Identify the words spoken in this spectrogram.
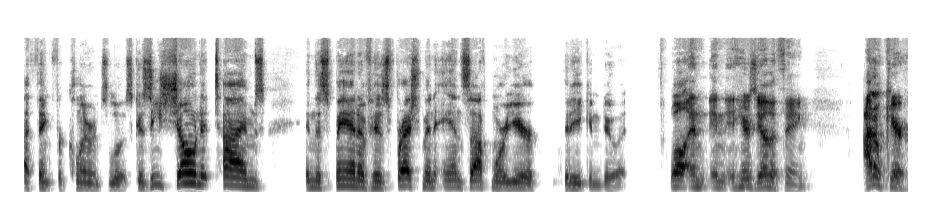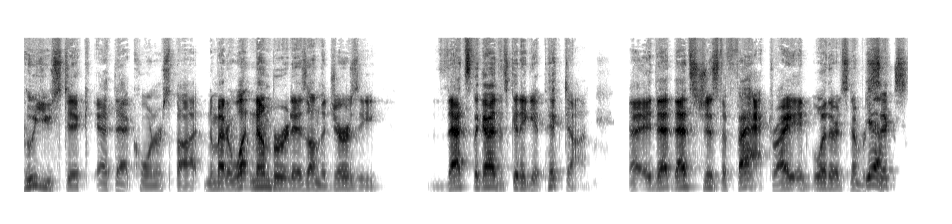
I think, for Clarence Lewis because he's shown at times in the span of his freshman and sophomore year that he can do it. Well, and, and here's the other thing I don't care who you stick at that corner spot, no matter what number it is on the jersey, that's the guy that's going to get picked on. Uh, that That's just a fact, right? It, whether it's number yeah. six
